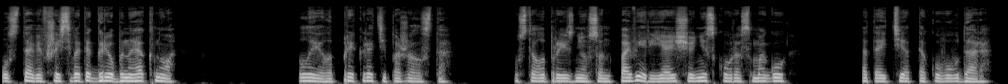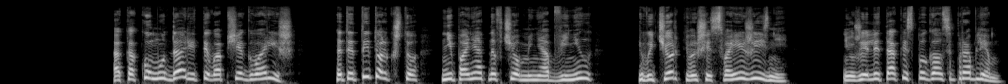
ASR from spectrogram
уставившись в это грёбаное окно. «Лейла, прекрати, пожалуйста», — устало произнес он. «Поверь, я еще не скоро смогу отойти от такого удара». «О каком ударе ты вообще говоришь? Это ты только что непонятно в чем меня обвинил и вычеркиваешь из своей жизни. Неужели так испугался проблем?»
